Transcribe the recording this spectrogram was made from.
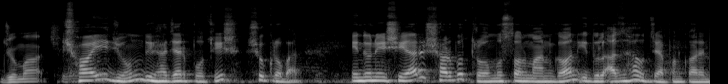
জুমা ছয়ই জুন দুই হাজার পঁচিশ শুক্রবার ইন্দোনেশিয়ার সর্বত্র মুসলমানগণ ঈদুল আজহা উদযাপন করেন।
